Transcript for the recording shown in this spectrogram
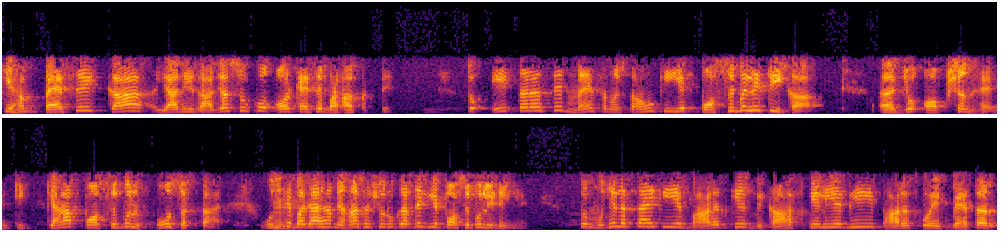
कि हम पैसे का यानी राजस्व को और कैसे बढ़ा सकते हैं? तो एक तरह से मैं समझता हूँ कि ये पॉसिबिलिटी का जो ऑप्शन है कि क्या पॉसिबल हो सकता है उसके हम्म। बजाय हम यहाँ से शुरू करते हैं कि ये पॉसिबल ही नहीं है। तो मुझे लगता है कि ये भारत के विकास के लिए भी, भारत को एक बेहतर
